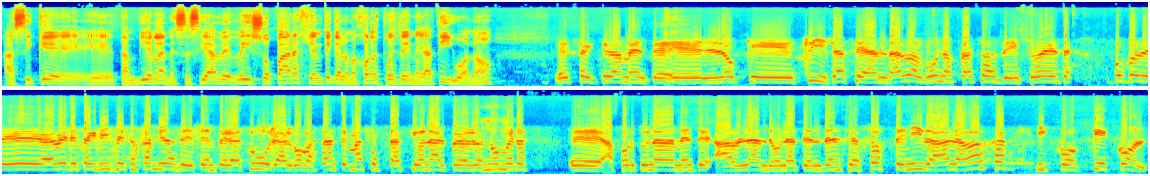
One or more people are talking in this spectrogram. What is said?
así que eh, también la necesidad de, de hisopar a gente que a lo mejor después de negativo, ¿no? Efectivamente, eh, lo que sí, ya se han dado algunos casos de influenza, un poco de, a ver, esa gripe, esos cambios de temperatura, algo bastante más estacional, pero los números eh, afortunadamente hablan de una tendencia sostenida a la baja y con, que con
